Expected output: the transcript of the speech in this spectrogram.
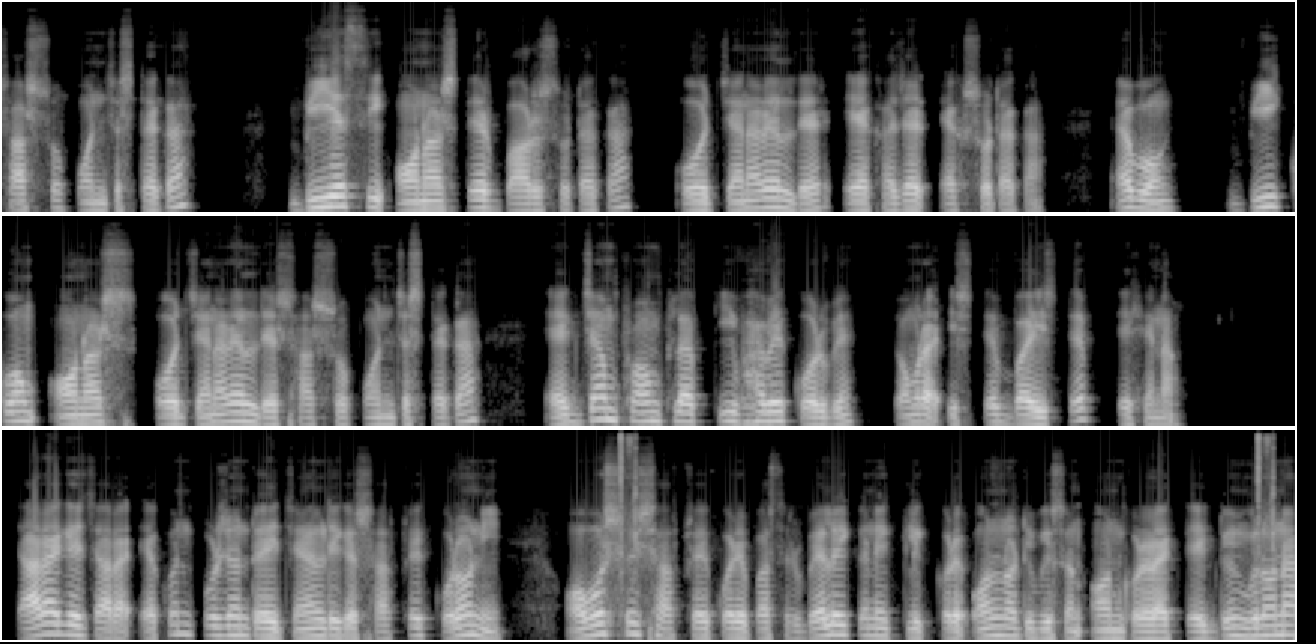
সাতশো পঞ্চাশ টাকা বিএসসি অনার্সদের বারোশো টাকা ও জেনারেলদের এক হাজার একশো টাকা এবং বি কম অনার্স ও জেনারেলদের সাতশো পঞ্চাশ টাকা। এক্সাম ফর্ম ফিল আপ কীভাবে করবে তোমরা স্টেপ বাই স্টেপ দেখে নাও। তার আগে যারা এখন পর্যন্ত এই চ্যানেলটিকে সাবস্ক্রাইব করোনি অবশ্যই সাবস্ক্রাইব করে পাশের বেল আইকনে ক্লিক করে অল নোটিফিকেশন অন করে রাখতে একদমই ভুলো না।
